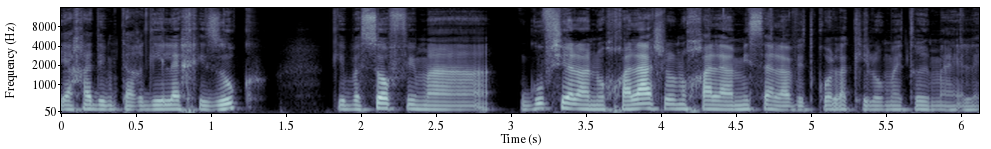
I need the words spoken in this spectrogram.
יחד עם תרגילי חיזוק, כי בסוף אם הגוף שלנו חלש, לא נוכל להעמיס עליו את כל הקילומטרים האלה.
